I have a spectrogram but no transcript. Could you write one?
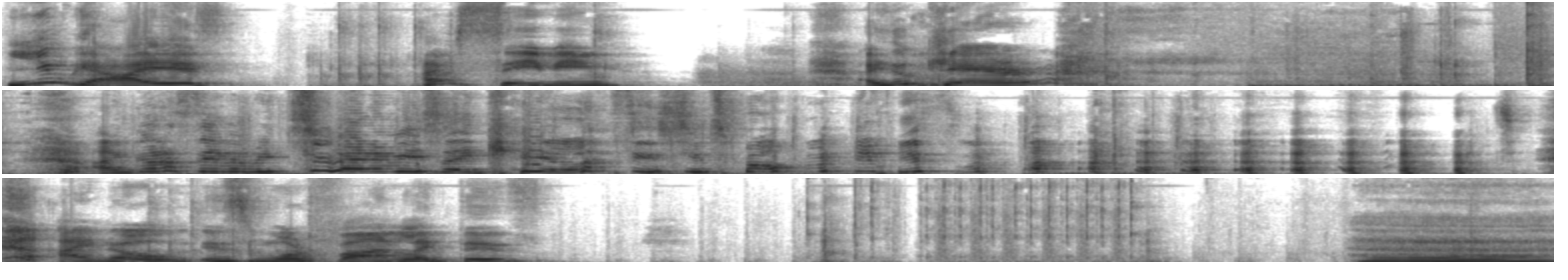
You guys! I'm saving. I don't care. I'm gonna save every two enemies I kill since you told me this much. I know, it's more fun like this.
